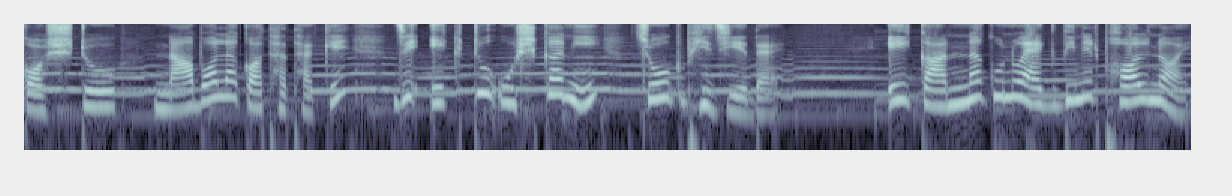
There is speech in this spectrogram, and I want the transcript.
কষ্ট, না বলা কথা থাকে যে একটু উস্কানি চোখ ভিজিয়ে দেয়। এই কান্না কোনো একদিনের ফল নয়,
